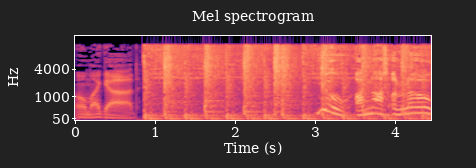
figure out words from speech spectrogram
Oh my God. You are not alone.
